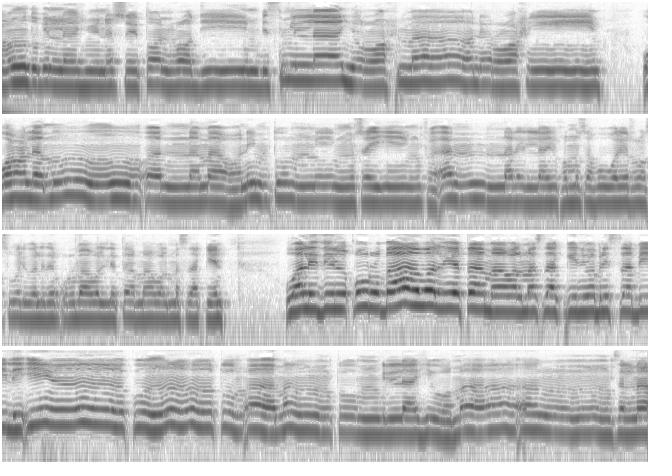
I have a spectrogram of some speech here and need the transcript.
أعوذ بالله من الشيطان الرجيم. بسم الله الرحمن الرحيم. واعلموا أن ما غنمتم من شيء فأن لله خمسه وللرسول ولذي القربى واليتامى والمساكين. ولذي القربى واليتامى والمساكين وابن السبيل إن كنتم آمنتم بالله وما أنزلنا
